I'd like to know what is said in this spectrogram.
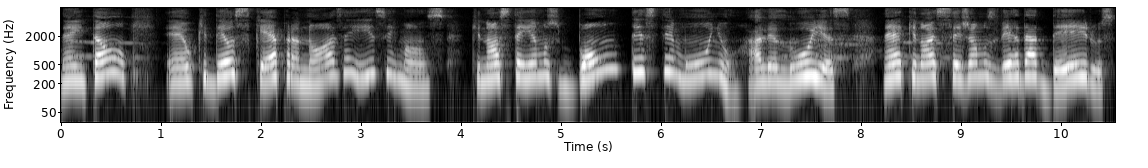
Né? Então, é, o que Deus quer para nós é isso, irmãos, que nós tenhamos bom testemunho, aleluias, né? Que nós sejamos verdadeiros,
